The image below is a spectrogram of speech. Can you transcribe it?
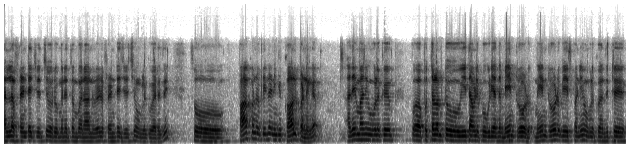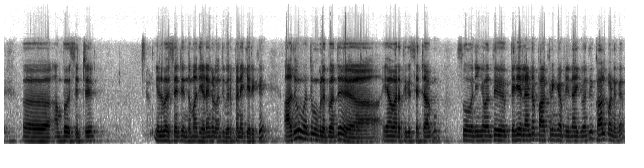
நல்ல ஃப்ரண்டேஜ் வச்சு ஒரு முந்நூற்றம்பது நானூறு ஃப்ரண்டேஜ் வச்சு உங்களுக்கு வருது. ஸோ பார்க்கணும் அப்படின்னா நீங்கள் கால் பண்ணுங்கள் அதே மாதிரி உங்களுக்கு இப்போ புத்தளம் டு ஈத்தாவளி போகக்கூடிய அந்த main road main road face பண்ணி உங்களுக்கு வந்துட்டு ஐம்பது சென்ட்டு எழுபது சென்ட் இந்த மாதிரி இடங்கள் வந்து விற்பனைக்கு இருக்குது அதுவும் வந்து உங்களுக்கு வந்து வியாபாரத்துக்கு செட் ஆகும். ஸோ நீங்கள் வந்து பெரிய லேண்டாக பார்க்குறீங்க அப்படின்னாக்கி வந்து கால் பண்ணுங்கள்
